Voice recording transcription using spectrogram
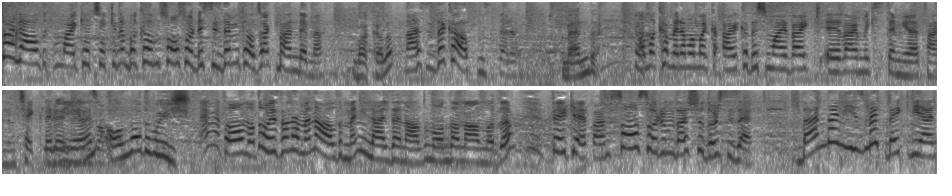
Şöyle aldık market çekini bakalım son soruda sizde mi kalacak bende mi? Bakalım. Ben sizde kalsın isterim. Ben de. Ama kameramana arkadaşım Ayberk e, vermek istemiyor efendim çekleri Neden? bilginiz olsun. Olmadı bu iş. Evet olmadı o yüzden hemen aldım ben Hilal'den aldım ondan almadım. Peki efendim son sorum da şudur size. Benden hizmet bekleyen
